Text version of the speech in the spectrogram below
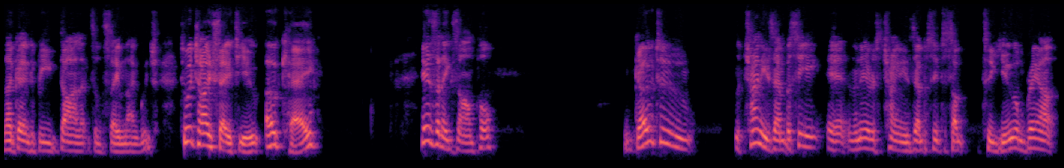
they're going to be dialects of the same language. To which I say to you, okay, here's an example. Go to the Chinese embassy, uh, the nearest Chinese embassy to some to you, and bring out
